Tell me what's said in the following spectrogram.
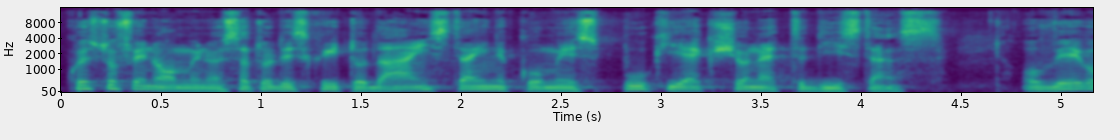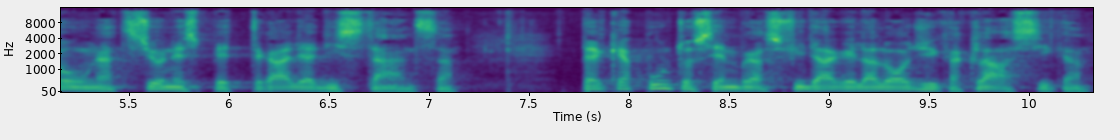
Questo fenomeno è stato descritto da Einstein come spooky action at distance, ovvero un'azione spettrale a distanza, perché appunto sembra sfidare la logica classica.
